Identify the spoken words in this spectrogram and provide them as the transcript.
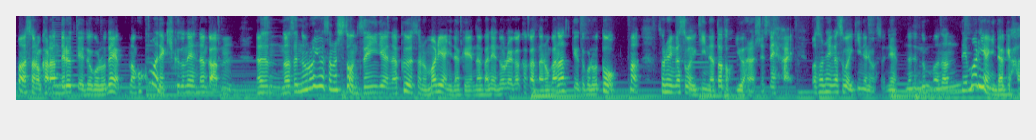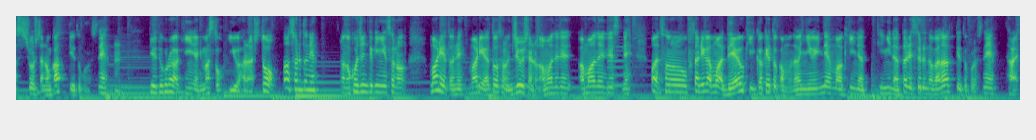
まあその絡んでるっていうところで、まあここまで聞くとね、なんか、うん、なぜ呪いはその子孫全員ではなく、そのマリアにだけなんかね、呪いがかかったのかなっていうところと、まあその辺がすごい気になったという話ですね。はい。まあその辺がすごい気になりますよね。なんで、なんでマリアにだけ発症したのかっていうところですね。うん。っていうところが気になりますという話と、まあそれとね、あの個人的にそのマリアとね、マリアとその従者のアマネで、アマネですね。まあその2人がまあ出会うきっかけとかも何にね、まあ気にな気になったりするのかなっていうところですね。はい。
